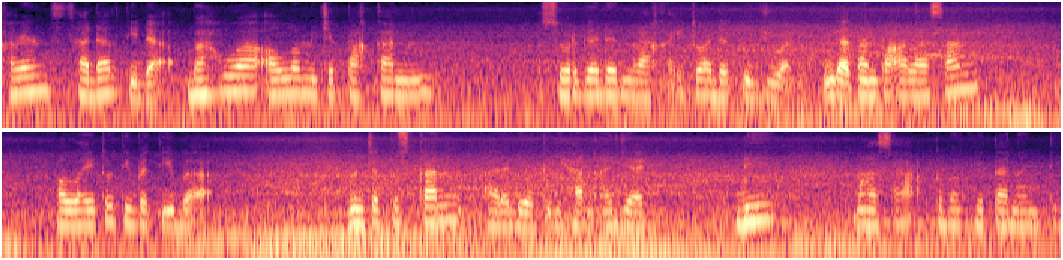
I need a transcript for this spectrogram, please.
Kalian sadar tidak bahwa Allah menciptakan surga dan neraka itu ada tujuan? Nggak tanpa alasan Allah itu tiba-tiba mencetuskan ada dua pilihan aja di masa kebangkitan nanti.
